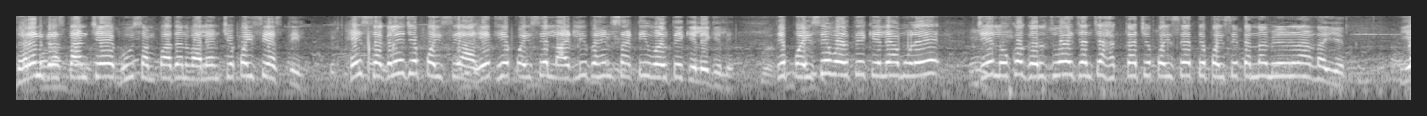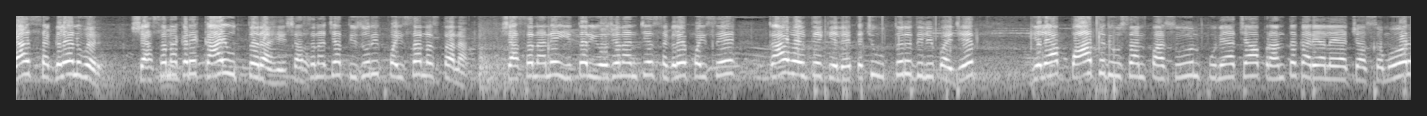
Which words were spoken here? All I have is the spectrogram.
धरणग्रस्तांचे भूसंपादनवाल्यांचे पैसे असतील. हे सगळे जे पैसे आहेत हे पैसे लाडली बहीणसाठी वळते केले गेले. ते पैसे वळते केल्यामुळे जे लोक गरजू आहेत ज्यांच्या हक्काचे पैसे आहेत ते पैसे त्यांना मिळणार नाहीयेत. या सगळ्यांवर शासनाकडे काय उत्तर आहे? शासनाच्या तिजोरीत पैसा नसताना शासनाने इतर योजनांचे सगळे पैसे का वळते केले? त्याची उत्तरं दिली पाहिजेत. गेल्या पाच दिवसांपासून पुण्याच्या प्रांत कार्यालयाच्या समोर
